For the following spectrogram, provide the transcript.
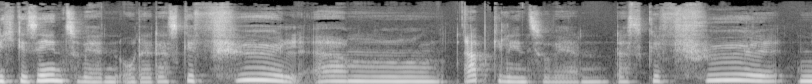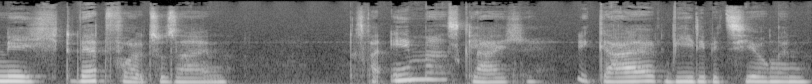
nicht gesehen zu werden oder das Gefühl, ähm, abgelehnt zu werden, das Gefühl, nicht wertvoll zu sein, das war immer das gleiche, egal wie die Beziehungen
